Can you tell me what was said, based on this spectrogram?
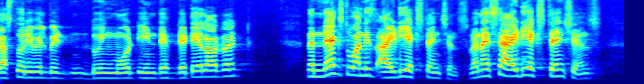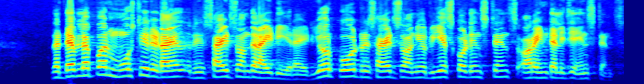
Kasturi will be doing more in detail on it. The next one is ID extensions. When I say ID extensions, the developer mostly resides on their IDE, right? Your code resides on your VS Code instance or IntelliJ instance.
